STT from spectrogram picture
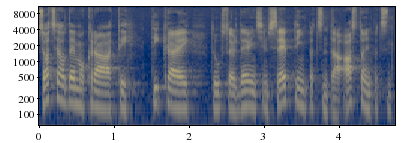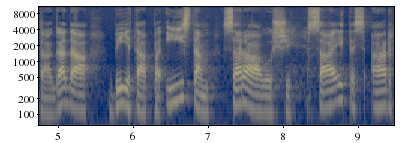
Sociāldemokrāti tikai 1917. un 18. gadā bija tā pa īstam sarāvuši saites ar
